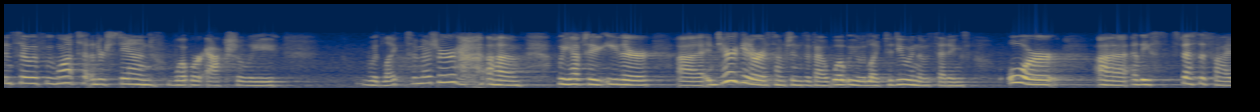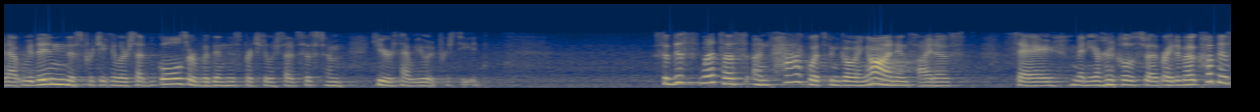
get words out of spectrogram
And so if we want to understand what we're actually would like to measure, um, we have to either uh, interrogate our assumptions about what we would like to do in those settings, or uh, at least specify that within this particular set of goals or within this particular set of system, here's how we would proceed. So this lets us unpack what's been going on inside of say many articles that write about COMPAS,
